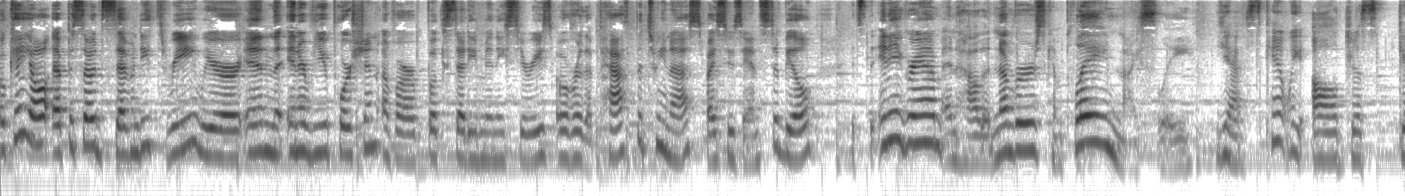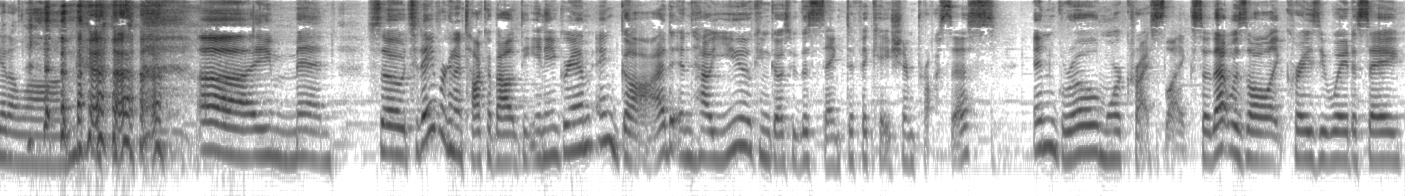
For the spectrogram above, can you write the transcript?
Okay, y'all, episode 73. We are in the interview portion of our book study mini series over The Path Between Us by Suzanne Stabile. It's the Enneagram and how the numbers can play nicely. Yes, can't we all just get along? uh, amen. So, today we're going to talk about the Enneagram and God and how you can go through the sanctification process and grow more Christ like. So, that was all like crazy way to say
